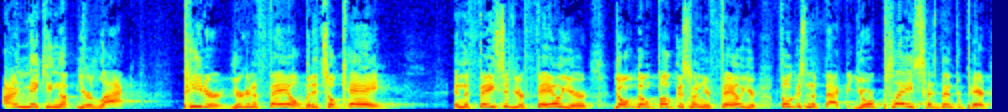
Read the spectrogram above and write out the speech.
I'm making up your lack. Peter, you're going to fail, but it's okay. In the face of your failure, don't, don't focus on your failure. Focus on the fact that your place has been prepared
